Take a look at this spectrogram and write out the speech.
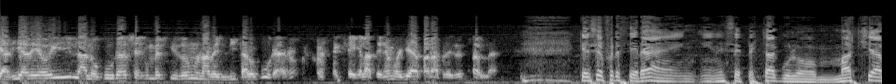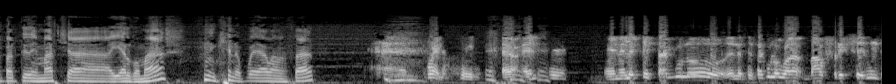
a día de hoy la locura se ha convertido en una bendita locura, ¿no? que la tenemos ya para presentarla. ¿Qué se ofrecerá en, ese espectáculo? ¿Marcha, aparte de marcha, hay algo más que no puede avanzar? Eh, bueno, eh, en el espectáculo, el espectáculo va, a ofrecer un,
